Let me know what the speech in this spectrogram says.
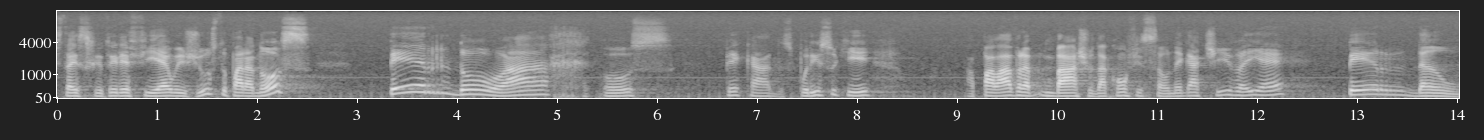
está escrito: Ele é fiel e justo para nos perdoar os pecados. Por isso que a palavra embaixo da confissão negativa aí é perdão.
